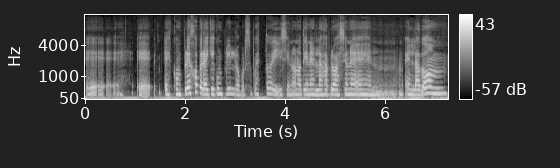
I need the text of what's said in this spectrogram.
eh, eh, es complejo, pero hay que cumplirlo, por supuesto, y si no, no tienes las aprobaciones en, en la DOM.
